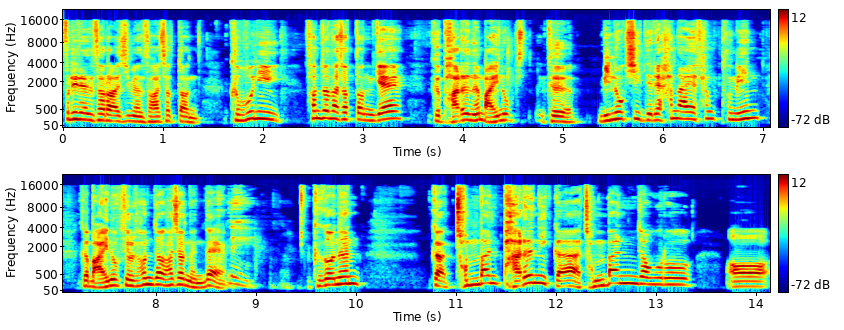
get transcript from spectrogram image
프리랜서로 하시면서 하셨던 그분이 선전하셨던 게 그 바르는 마이녹 그 미녹시딜의 하나의 상품인 그 마이녹스를 선전하셨는데 네. 그거는 그러니까 전반 바르니까 전반적으로 어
